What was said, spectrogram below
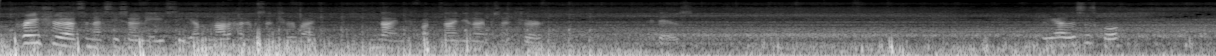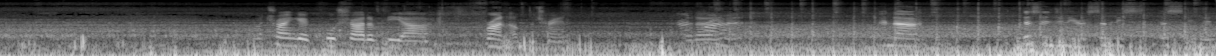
I'm pretty sure that's an SD70 AC. I'm not 100% sure, but 90, 99% sure it is. But yeah, this is cool. I'm gonna try and get a cool shot of the uh, front of the train. But, uh. And uh, this engine here is 70, this engine,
